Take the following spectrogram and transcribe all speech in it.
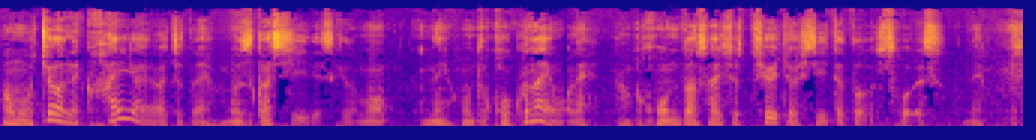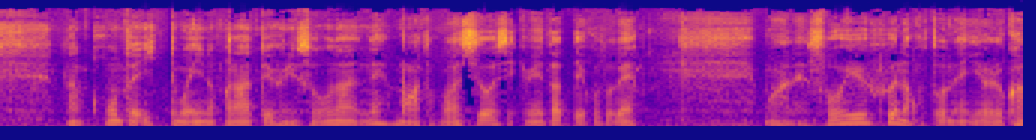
まあもちろんね、海外はちょっとね、難しいですけども、ね、本当国内もね、なんか本当は最初躊躇していたと、そうです。ね。なんか本当に行ってもいいのかなっていうふうに相談ね、まあ友達同士で決めたっていうことで、まあね、そういう風なことをね、いろいろ考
